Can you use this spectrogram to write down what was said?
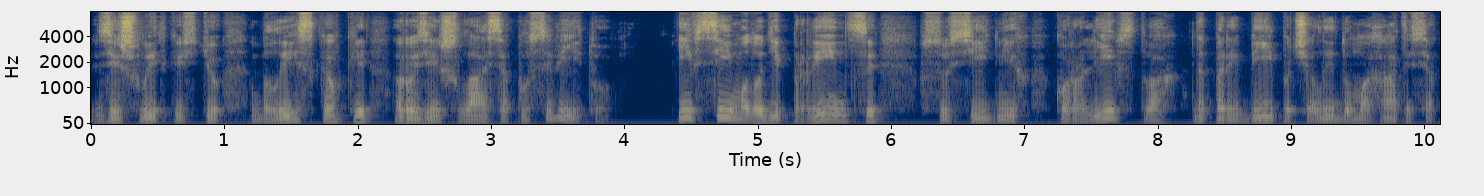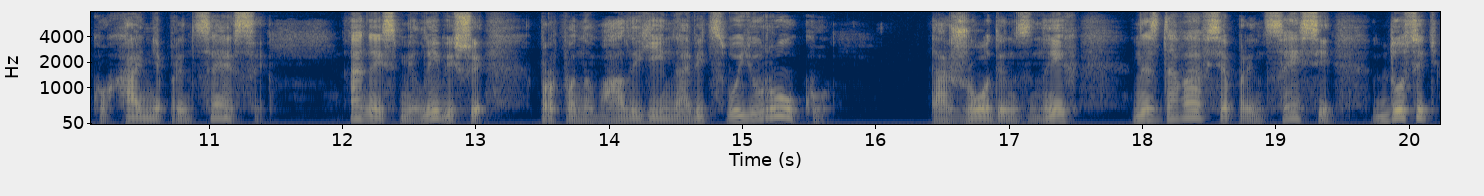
зі швидкістю блискавки розійшлася по світу. І всі молоді принци в сусідніх королівствах наперебій почали домагатися кохання принцеси, а найсміливіше пропонували їй навіть свою руку. Та жоден з них не здавався принцесі досить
